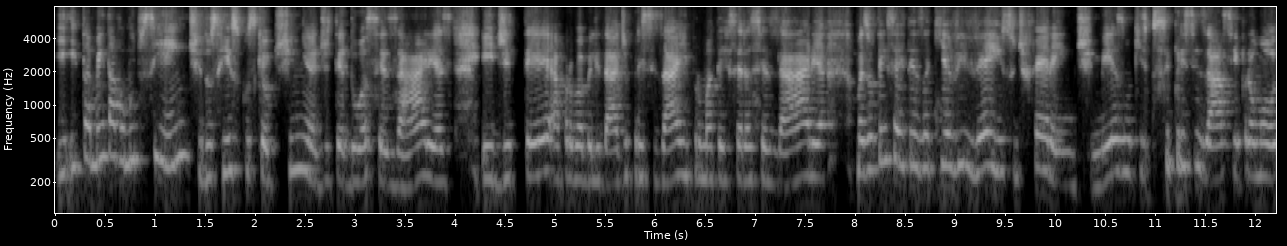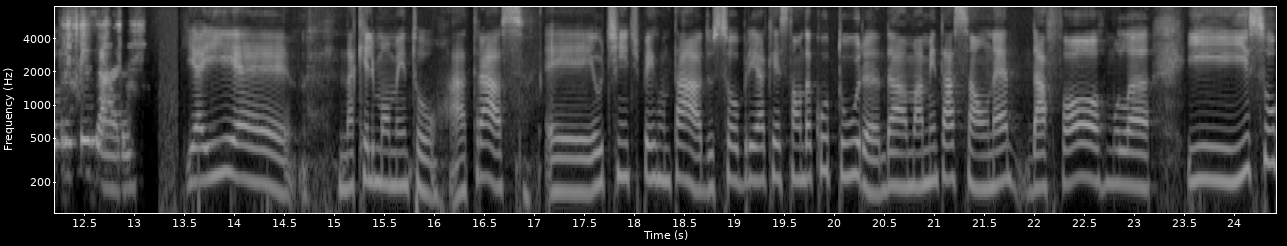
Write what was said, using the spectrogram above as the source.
E, e também estava muito ciente dos riscos que eu tinha de ter duas cesáreas e de ter a probabilidade de precisar ir para uma terceira cesárea, mas eu tenho certeza que ia viver isso diferente, mesmo que se precisasse ir para uma outra cesárea. E aí, é, naquele momento atrás, é, eu tinha te perguntado sobre a questão da cultura, da amamentação, né? Da fórmula. E isso,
